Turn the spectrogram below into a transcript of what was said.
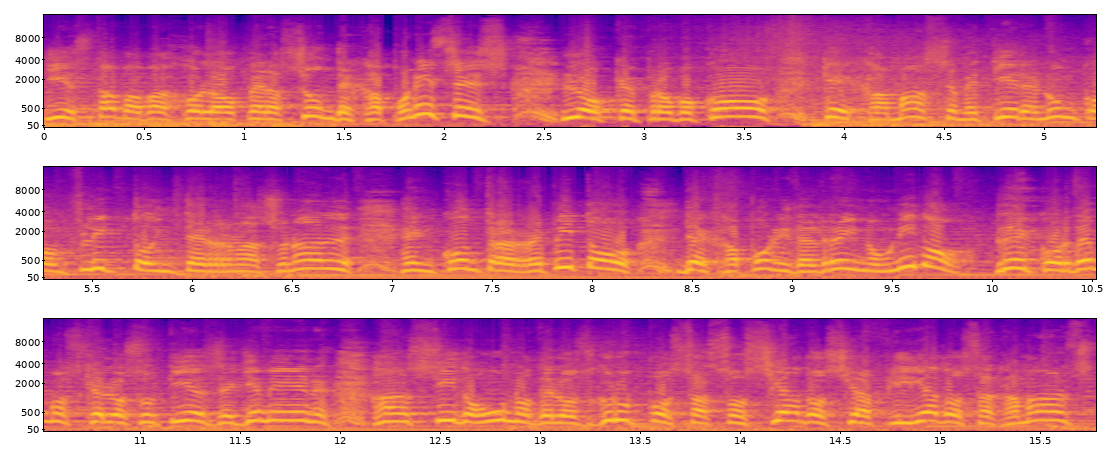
y estaba bajo la operación de japoneses, lo que provocó que jamás se metiera en un conflicto internacional en contra, repito, de Japón y del Reino Unido. Recordemos que los hutíes de Yemen han sido uno de los grupos asociados y afiliados a Hamas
